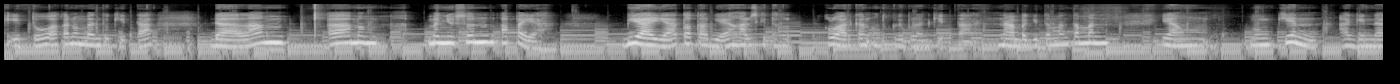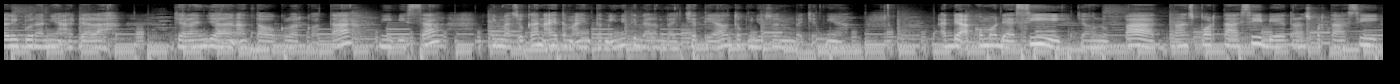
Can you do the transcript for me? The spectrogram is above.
itu akan membantu kita dalam uh, menyusun apa ya biaya total biaya yang harus kita keluarkan untuk liburan kita. Nah, bagi teman-teman yang mungkin agenda liburannya adalah jalan-jalan atau keluar kota, nih bisa dimasukkan item-item ini ke dalam budget ya untuk menyusun budgetnya. Ada akomodasi, jangan lupa transportasi, biaya transportasi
